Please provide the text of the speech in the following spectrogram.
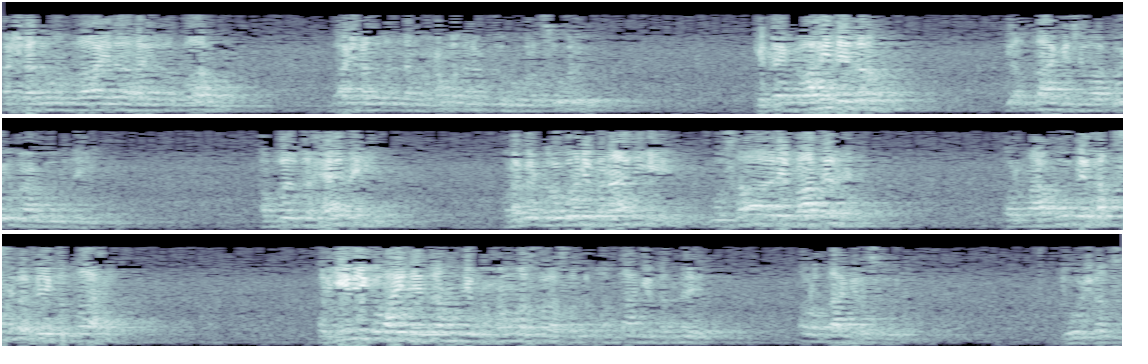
اشهد ان لا اله الا الله واشهد ان محمد عبده ورسوله، کہ میں گواہی دیتا ہوں کہ اللہ کے سوا کوئی معبود نہیں، اول تو ہے نہیں، اور اگر لوگوں نے بنا دیے، وہ سارے باطل ہیں۔ اور معبود حق صرف ایک اللہ ہے۔ اور یہ بھی گواہی دیتا ہوں کہ محمد صلی اللہ علیہ وسلم اللہ کے بندے اور اللہ کے رسول جو شخص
